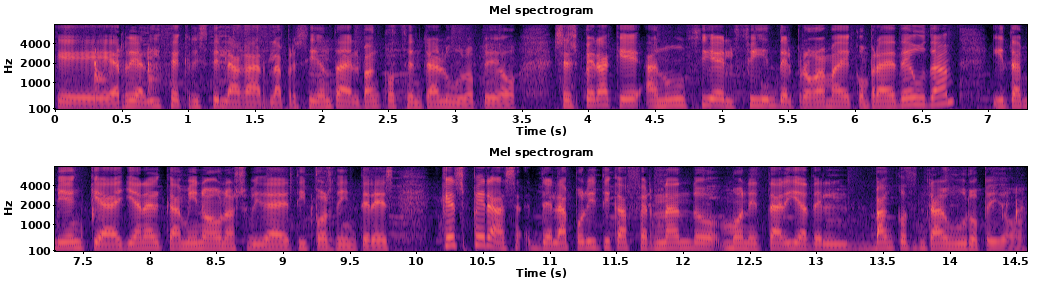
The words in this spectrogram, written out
que realice Christine Lagarde, la presidenta del Banco Central Europeo. Se espera que anuncie el fin del programa de compra de deuda y también que allana el camino a una subida de tipos de interés. ¿Qué esperas de la política, Fernando, monetaria del Banco Central Europeo?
